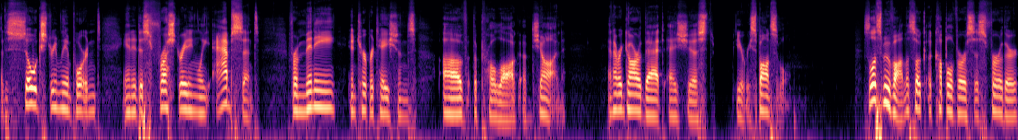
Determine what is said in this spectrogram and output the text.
That is so extremely important, and it is frustratingly absent from many interpretations of the prologue of John. And I regard that as just irresponsible. So let's move on. Let's look a couple verses further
